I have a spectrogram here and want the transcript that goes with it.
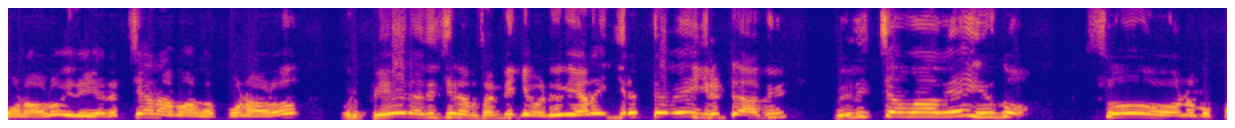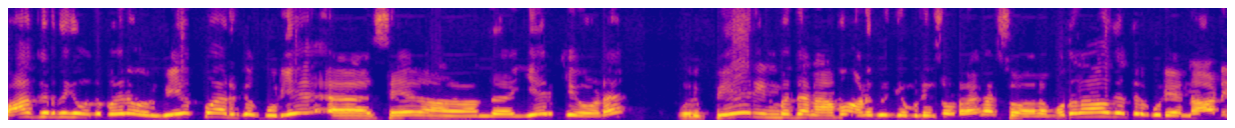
போனாலும் இதை எதர்ச்சியா நம்ம அங்கே போனாலும் ஒரு பேர் அதிர்ச்சி நம்ம சந்திக்க வேண்டியது. ஏன்னா இருட்டவே இருட்டாது வெளிச்சமாவே இருக்கும். ஸோ நம்ம பாக்குறதுக்கு வந்து பார்த்தீங்கன்னா ஒரு வியப்பாக இருக்கக்கூடிய சே- அந்த இயற்கையோட ஒரு பேர் இன்பத்தை நாம அனுபவிக்க முடியும் சொல்றாங்க. சோ அதுல முதலாவது இருக்கக்கூடிய நாடு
